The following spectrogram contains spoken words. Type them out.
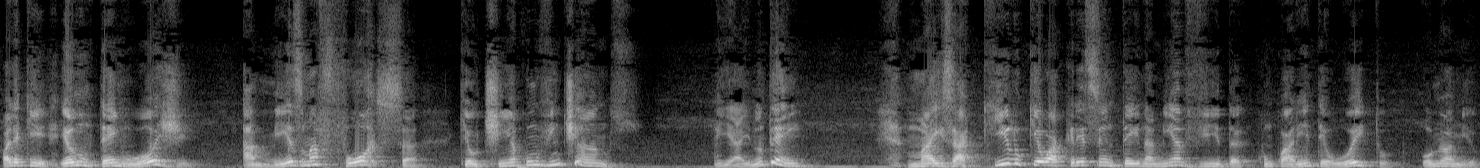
Olha aqui, eu não tenho hoje a mesma força que eu tinha com 20 anos. E aí não tem. Mas aquilo que eu acrescentei na minha vida com 48, ô meu amigo,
